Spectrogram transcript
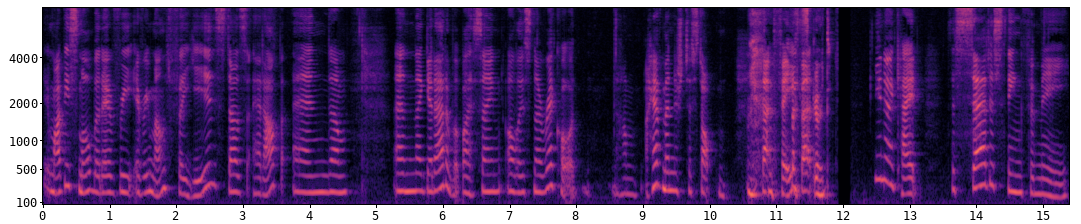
it might be small but every every month for years does add up and um and they get out of it by saying oh there's no record um i have managed to stop that fee That's but good. you know kate the saddest thing for me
